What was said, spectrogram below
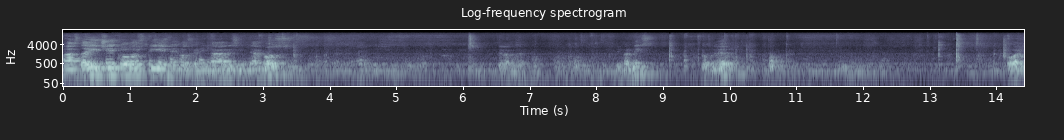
Hasta ahí, chicos, tienen los genitales internos de la mujer. ¿Y permiso? Lo primero. Ovario.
